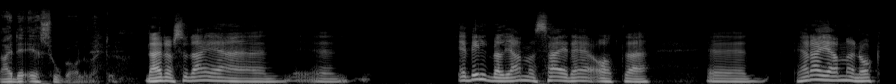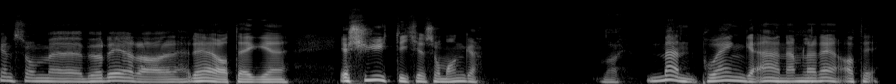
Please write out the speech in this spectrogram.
nei, det er så gale, vet du. Nei da, så de eh, Jeg vil vel gjerne si det at eh, her er gjerne noen som uh, vurderer det at jeg eh, Jeg skyter ikke så mange. Nei. Men poenget er nemlig det at jeg,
